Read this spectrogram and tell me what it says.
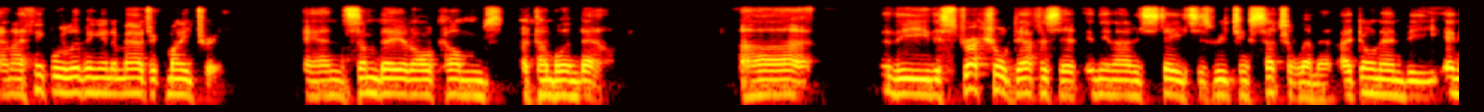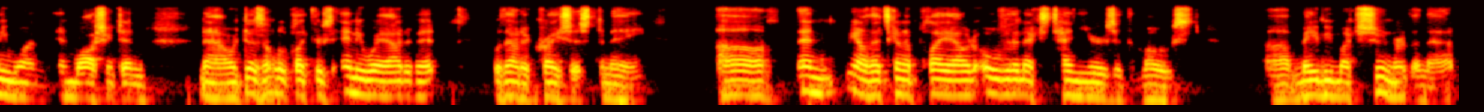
and I think we're living in a magic money tree. And someday it all comes a tumbling down. Uh, the the structural deficit in the United States is reaching such a limit. I don't envy anyone in Washington now. It doesn't look like there's any way out of it without a crisis to me. Uh, and you know that's going to play out over the next ten years at the most, uh, maybe much sooner than that.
